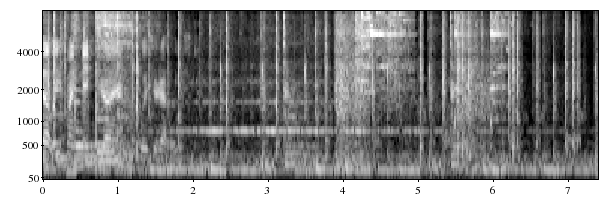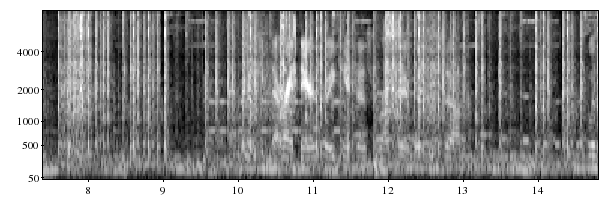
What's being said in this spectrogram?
At least my ninja and wizard at least. I'm gonna keep that right there so he can't just rush it with um with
